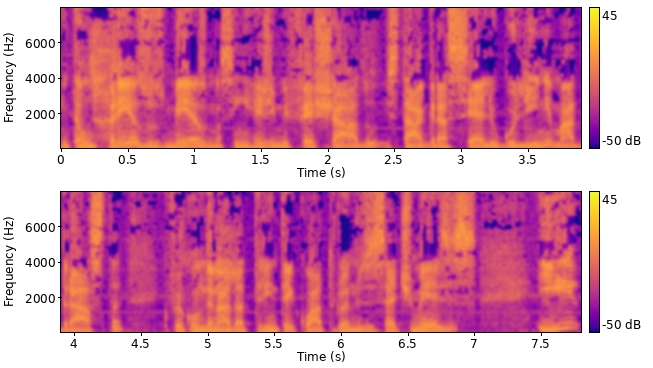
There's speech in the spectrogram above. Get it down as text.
Então, presos mesmo, assim, em regime fechado, está a Graciele Ugolini, madrasta, que foi condenada a 34 anos e 7 meses, e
